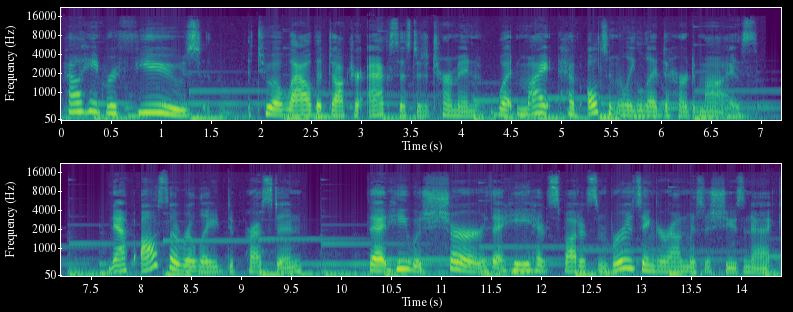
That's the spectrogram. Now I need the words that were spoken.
how he'd refused to allow the doctor access to determine what might have ultimately led to her demise. Knapp also relayed to Preston that he was sure that he had spotted some bruising around Mrs. Shue's neck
